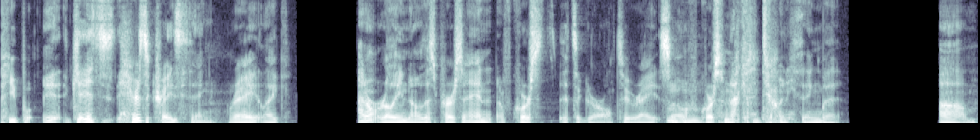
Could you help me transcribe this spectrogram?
people. It, it's here's a crazy thing, right? Like, I don't really know this person, and of course, it's a girl too, right? So of Mhm. course, I'm not gonna do anything. But, um,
